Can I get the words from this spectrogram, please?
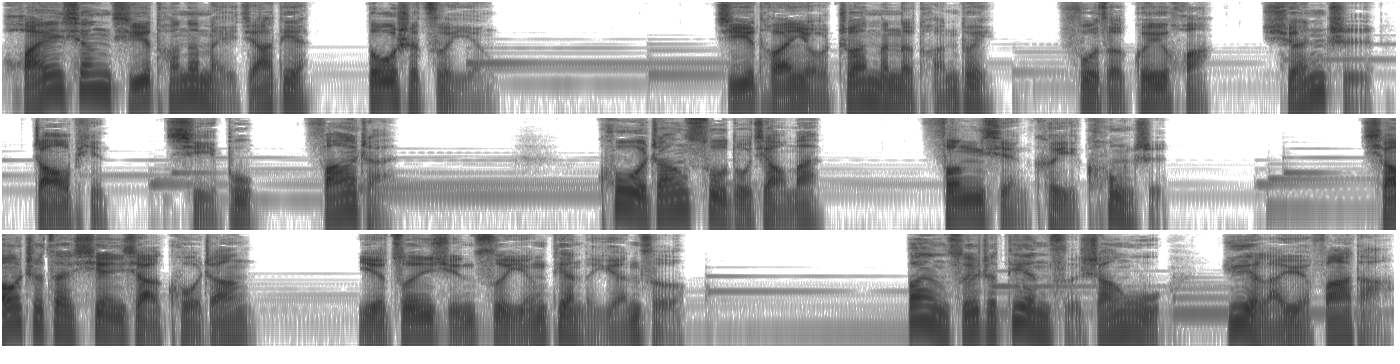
怀香集团的每家店都是自营，集团有专门的团队负责规划、选址、招聘、起步、发展，扩张速度较慢，风险可以控制。乔治在线下扩张，也遵循自营店的原则。伴随着电子商务越来越发达，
